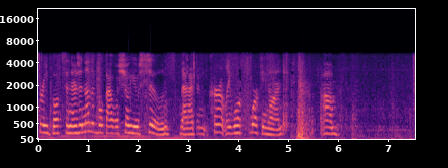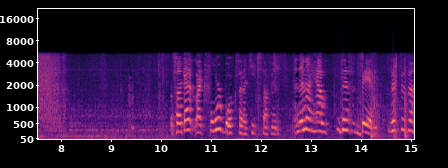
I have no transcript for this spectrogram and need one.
three books, and there's another book I will show you soon that I've been currently work, working on. Um, so I got like four books that I keep stuff in. And then I have this bin. This is a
